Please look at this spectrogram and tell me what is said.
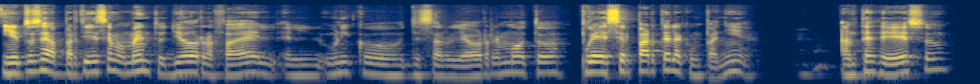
Y entonces a partir de ese momento, yo, Rafael, el único desarrollador remoto, puede ser parte de la compañía. Antes de eso,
